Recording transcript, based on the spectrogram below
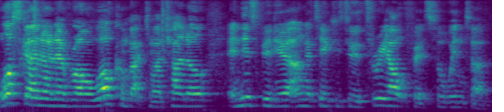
What's going on everyone? Welcome back to my channel. In this video I'm going to take you through three outfits for winter.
